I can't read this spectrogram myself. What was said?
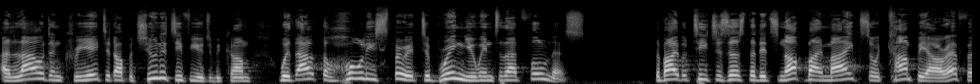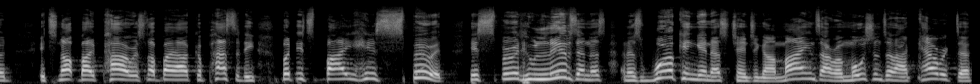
allowed and created opportunity for you to become without the Holy Spirit to bring you into that fullness? The Bible teaches us that it's not by might, so it can't be our effort. It's not by power, it's not by our capacity, but it's by His Spirit. His Spirit who lives in us and is working in us, changing our minds, our emotions, and our character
